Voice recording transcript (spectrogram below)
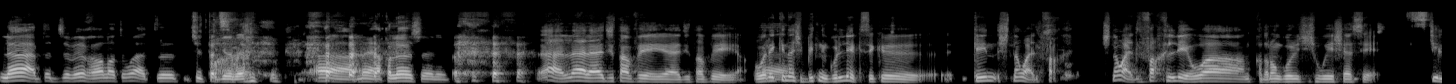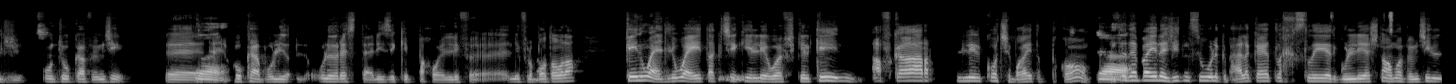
لاعب تجي غير غلط واحد تيتقلب آه ما يعقلوش عليك لا لا لا هذه طبيعية هذه طبيعية ولكن آه. أش بغيت نقول لك سي كاين شنا واحد الفرق شنا واحد الفرق اللي هو نقدروا نقولوا شي شوية شاسع style de jeu en tout cas فهمتي ولي- و le reste تاع les équipes اخويا اللي في اللي في البطوله كاين واحد الوعي تكتيكي اللي هو في شكل كاين افكار اللي ال coach بغا يطبقهم. انت دابا الا جيت نسولك بحال هكا تلخص لي تقول لي شنو هما فهمتي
